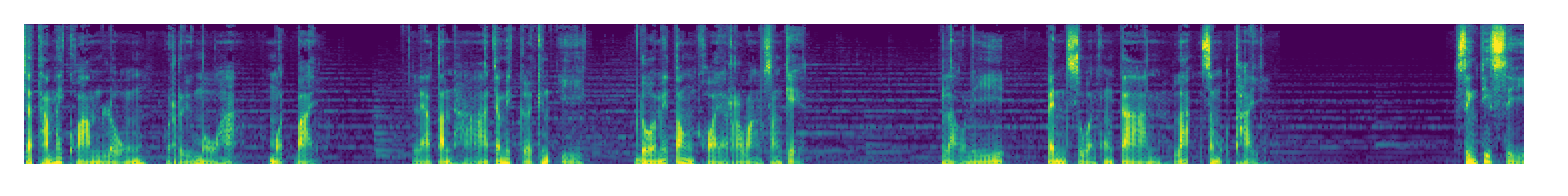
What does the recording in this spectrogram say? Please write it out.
จะทำให้ความหลงหรือโมหะหมดไป แล้วตัณหาจะไม่เกิดขึ้นอีก โดยไม่ต้องคอยระวังสังเกต เหล่านี้เป็นส่วนของการละสมุทัย สิ่งที่สี่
